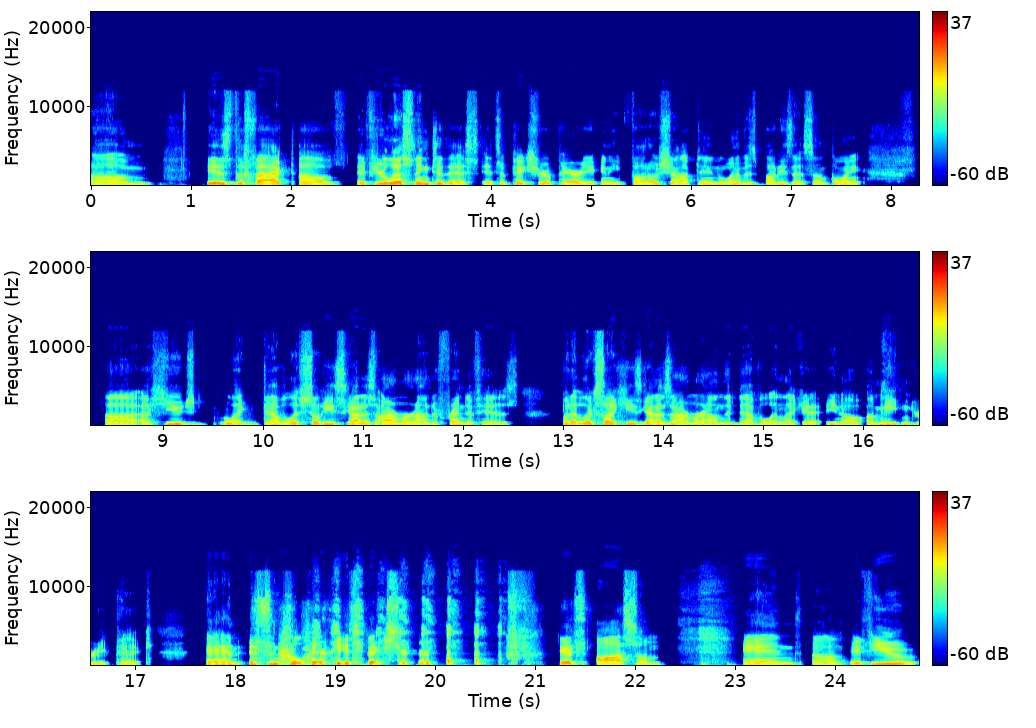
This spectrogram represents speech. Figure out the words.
um, is the fact of if you're listening to this, it's a picture of Perry and he photoshopped in one of his buddies at some point, uh, a huge, like devilish. So he's got his arm around a friend of his, but it looks like he's got his arm around the devil in like a, you know, a meet and greet pic. And it's an hilarious picture. it's awesome. And um, if you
